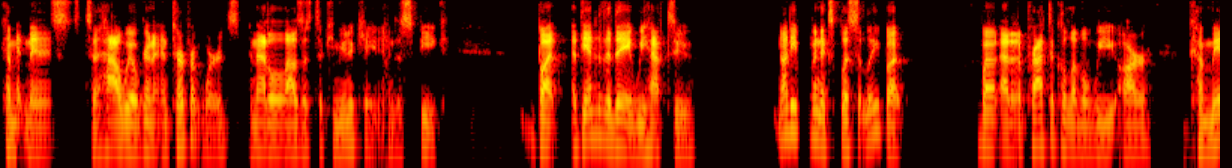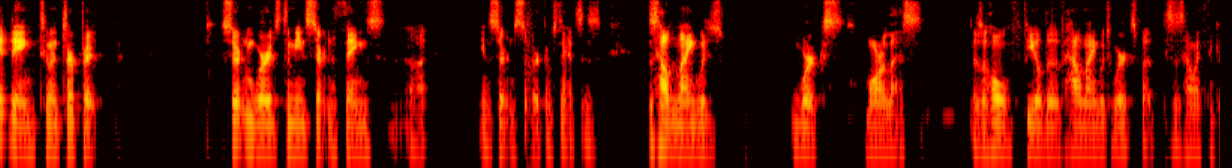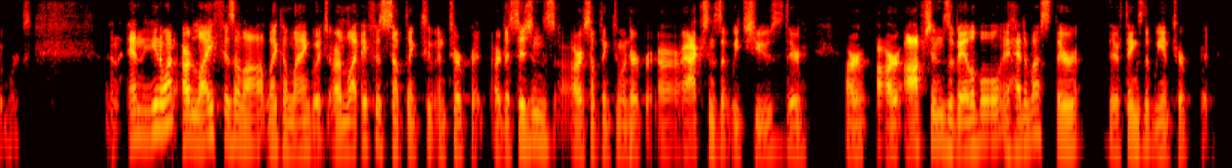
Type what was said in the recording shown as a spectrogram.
commitments to how we're going to interpret words, and that allows us to communicate and to speak. But at the end of the day, we have to, not even explicitly, but but at a practical level, we are committing to interpret certain words to mean certain things. Uh, in certain circumstances. This is how language works, more or less. There's a whole field of how language works, but this is how I think it works. And, and you know what? Our life is a lot like a language. Our life is something to interpret. Our decisions are something to interpret. Our actions that we choose, there are our options available ahead of us. They're they're things that we interpret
